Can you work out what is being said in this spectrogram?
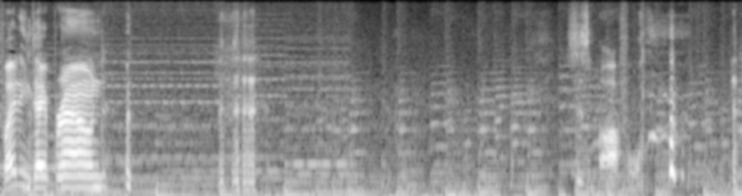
Fighting type round. this is awful.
